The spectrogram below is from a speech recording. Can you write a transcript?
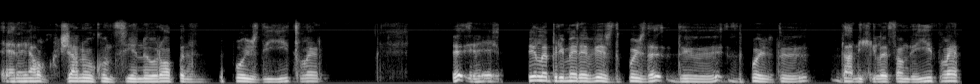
Era algo que já não acontecia na Europa depois de Hitler pela primeira vez depois, de, de, depois de, da aniquilação de Hitler,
